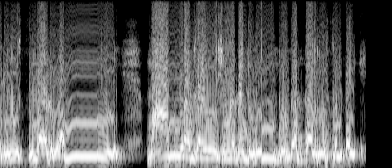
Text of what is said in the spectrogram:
ఎటు చూస్తున్నాడు? అన్ని మామూలు అబ్జర్వేషన్లో దాంట్లో వెయ్యి భూతద్దాలు చూస్తుంటాయి.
